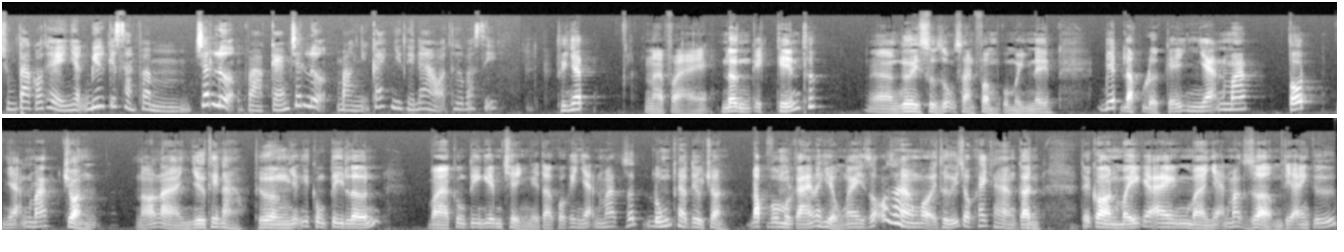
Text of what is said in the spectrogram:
Chúng ta có thể nhận biết cái sản phẩm chất lượng và kém chất lượng bằng những cách như thế nào ạ thưa bác sĩ? Thứ nhất là phải nâng cái kiến thức ờ, người sử dụng sản phẩm của mình lên, biết đọc được cái nhãn mác tốt nhãn mác chuẩn nó là như thế nào thường những cái công ty lớn và công ty nghiêm chỉnh người ta có cái nhãn mác rất đúng theo tiêu chuẩn đọc vào một cái là hiểu ngay rõ ràng mọi thứ cho khách hàng cần. Thế còn mấy cái anh mà nhãn mác dởm thì anh cứ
